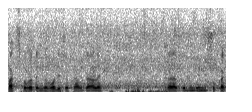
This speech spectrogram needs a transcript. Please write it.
Padł z powrotem do wody, co prawda, ale Zaraz go będziemy szukać.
